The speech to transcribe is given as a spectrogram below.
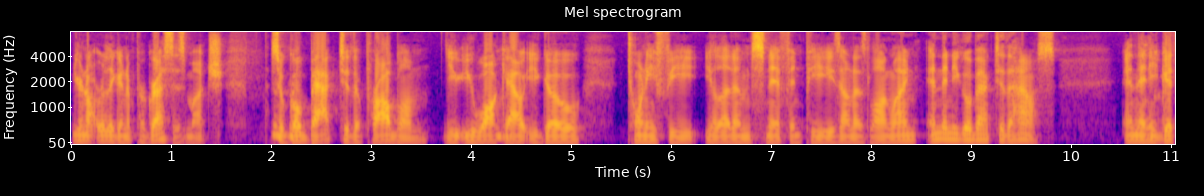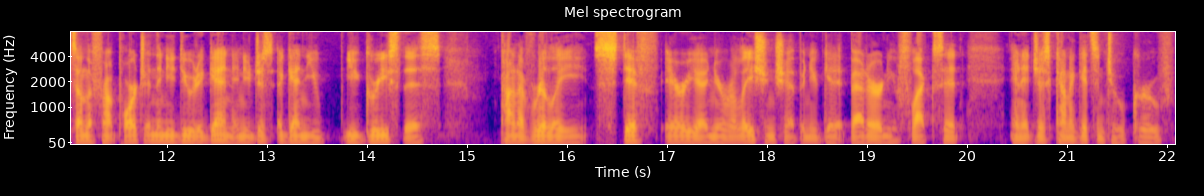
you're not really going to progress as much. So mm-hmm. go back to the problem. You you walk mm-hmm. out, you go 20 feet, you let him sniff and pees on his long line, and then you go back to the house. And then he gets on the front porch, and then you do it again, and you just again you you grease this kind of really stiff area in your relationship, and you get it better, and you flex it, and it just kind of gets into a groove.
